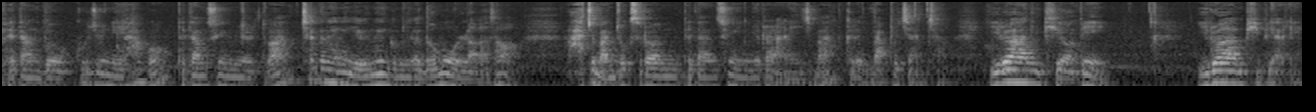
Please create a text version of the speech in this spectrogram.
배당도 꾸준히 하고 배당 수익률 또한 최근에는 이제 은행 금리가 너무 올라가서 아주 만족스러운 배당 수익률은 아니지만 그래도 나쁘지 않죠. 이러한 기업이 이러한 PBR에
